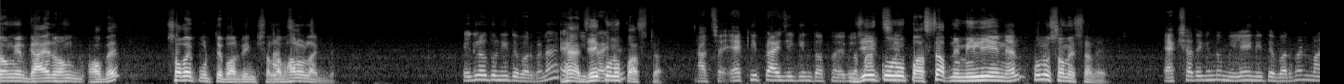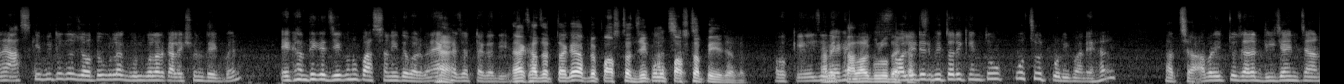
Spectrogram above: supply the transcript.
রঙের গায়ের রং হবে সবাই পড়তে পারবে ইনশাল্লাহ আচ্ছা, ভালো আচ্ছা। লাগবে। এগুলো তো নিতে পারবে না? হ্যাঁ যে কোনো পাঁচটা। আচ্ছা একই প্রাইজে কিন্তু আপনারা এগুলো যে কোনো পাঁচটা আপনি মিলিয়ে নেন কোনো সমস্যা নেই। একসাথে কিন্তু মিলিয়ে নিতে পারবেন। মানে আজকে ভিডিওতে যতগুলো গুলগোলার কালেকশন দেখবেন এখান থেকে যে কোনো পাঁচটা নিতে পারবেন এক হ্যাঁ। হাজার টাকা দিয়ে। এক হাজার টাকায় আপনি পাঁচটা যে কোনো আচ্ছা, পাঁচটা পেয়ে যাবেন। ওকে এই যে আমি দেখেন colour গুলো সলিডের ভিতরে কিন্তু প্রচুর পরিমাণে হ্যাঁ? আচ্ছা আবার একটু যারা ডিজাইন চান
